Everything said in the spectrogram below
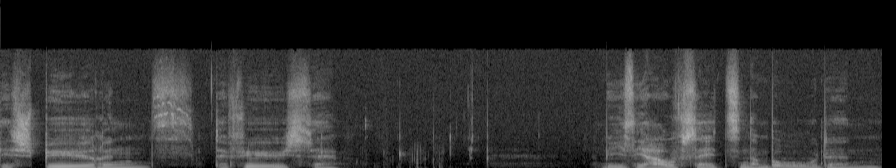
des Spürens der Füße wie sie aufsetzen am Boden.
